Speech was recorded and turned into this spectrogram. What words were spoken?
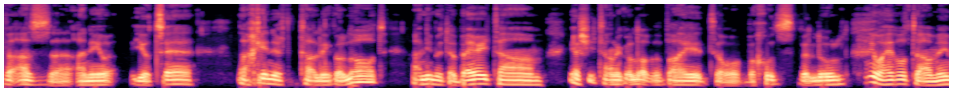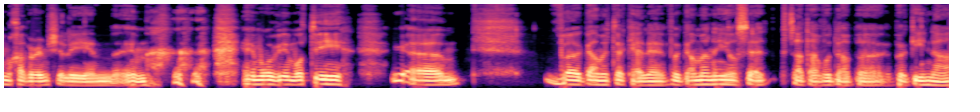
ואז אה, אני יוצא להכין את התרנגולות, אני מדבר איתם, יש לי תרנגולות בבית או בחוץ בלול, אני אוהב אותם, הם חברים שלי, הם, הם, הם אוהבים אותי, אמ, וגם את הכלב, וגם אני עושה קצת עבודה בגינה,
